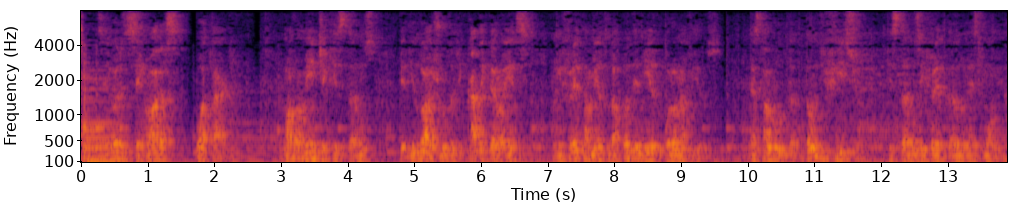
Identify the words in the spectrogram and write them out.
Senhores e senhoras, boa tarde. Novamente aqui estamos pedindo a ajuda de cada iperoense no enfrentamento da pandemia do coronavírus, nesta luta tão difícil que estamos enfrentando neste momento.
